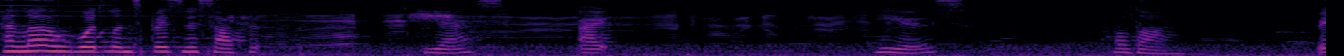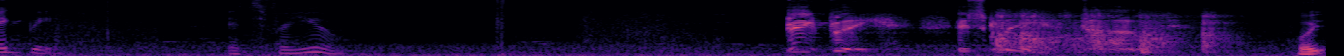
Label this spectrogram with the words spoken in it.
Hello, Woodland's business office. Yes, I. He is. Hold on. Bigby, it's for you. Bigby, it's me, Toad. Uy,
